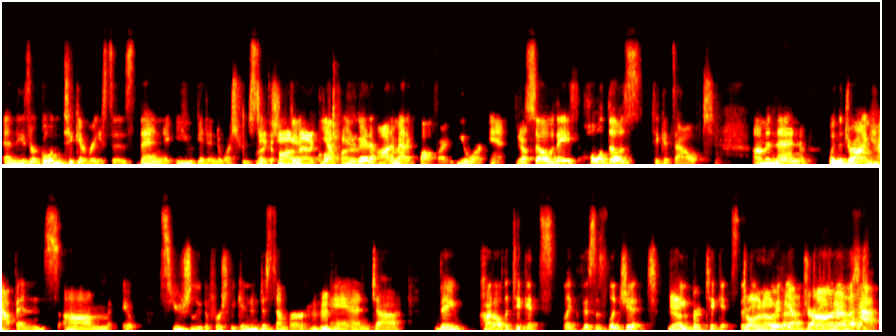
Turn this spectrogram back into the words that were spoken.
and these are golden ticket races, then you get into Western Like States. You automatic get, Yep, you get an Mhm. automatic qualifier. You are in. Yep. So they hold those tickets out. Um, and then when the drawing happens, um, it's usually the first weekend in December. Mhm. And uh, they cut all the tickets. Like this is legit Yeah. paper tickets that Drawn they out of put, the hat. Yep, Drawn drawn out of the hat.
